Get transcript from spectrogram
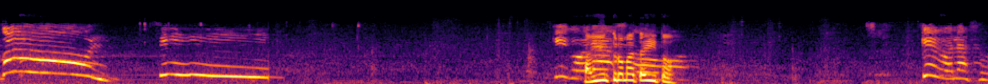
¡Gol! ¡Sí! ¡Qué golazo! Ahí entró Mateito. ¡Qué golazo!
